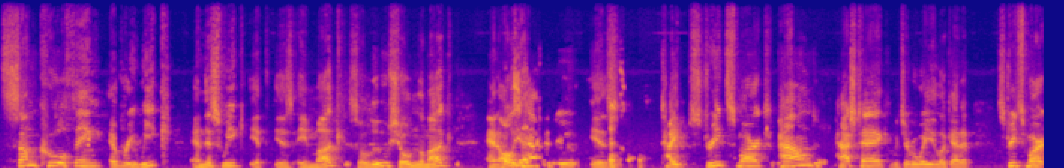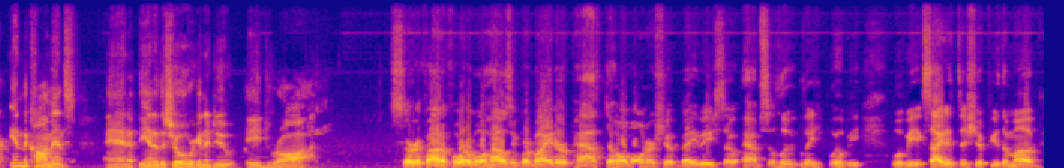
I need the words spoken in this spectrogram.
some cool thing every week. And this week it is a mug. So Lou, show them the mug. And all you have to do is type street smart pound hashtag, whichever way you look at it, street smart in the comments. And at the end of the show, we're going to do a draw. Certified affordable housing provider, path to home ownership, baby. So absolutely, we'll be we'll be excited to ship you the mug.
